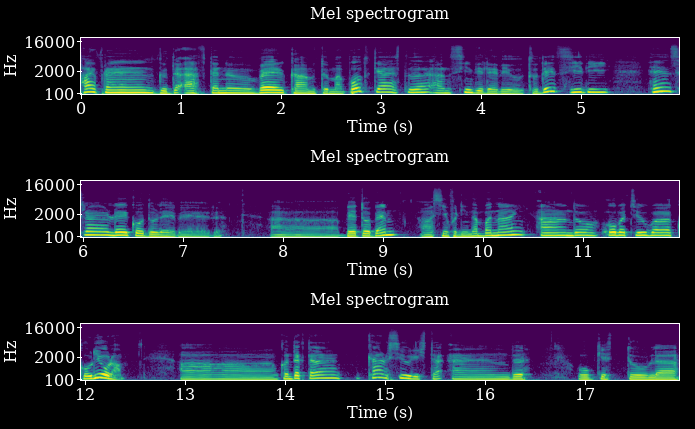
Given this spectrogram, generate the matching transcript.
Hi friends, good afternoon. Welcome to my podcast and CD review. Today's CD, Hensler record label. Uh, Beethoven, uh, Symphony Number no. 9 and Overture by Coriolan. Uh, conductor Carl Schurichter and orchestra.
